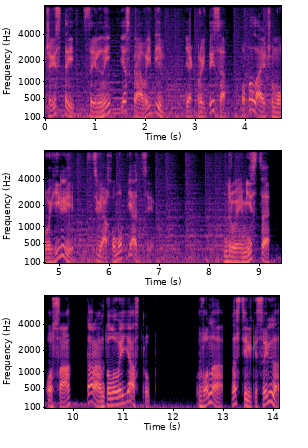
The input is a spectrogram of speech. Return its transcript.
Чистий, сильний, яскравий біль, як пройтися по палаючому вугіллі з цвяхом у п'ятці. Друге місце оса тарантуловий яструб. Вона настільки сильна,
